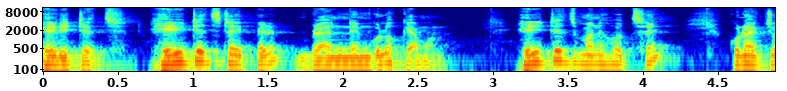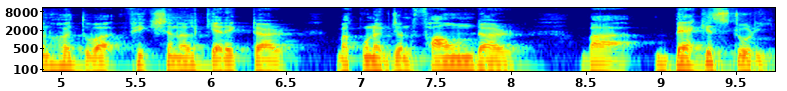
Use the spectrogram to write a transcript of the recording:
হেরিটেজ হেরিটেজ টাইপের ব্র্যান্ড নেমগুলো কেমন? হেরিটেজ মানে হচ্ছে কোনো একজন হয়তোবা ফিকশনাল ক্যারেক্টার বা কোনো একজন ফাউন্ডার বা ব্যাক স্টোরি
